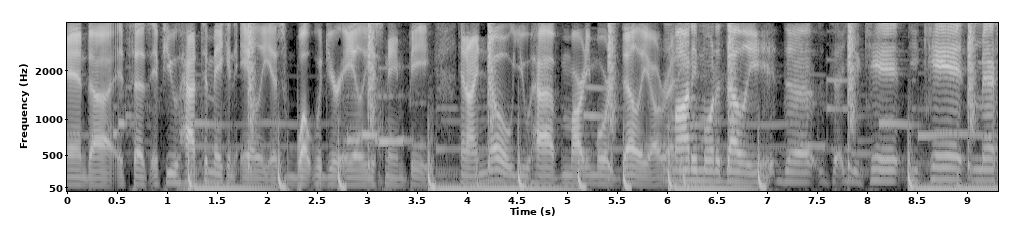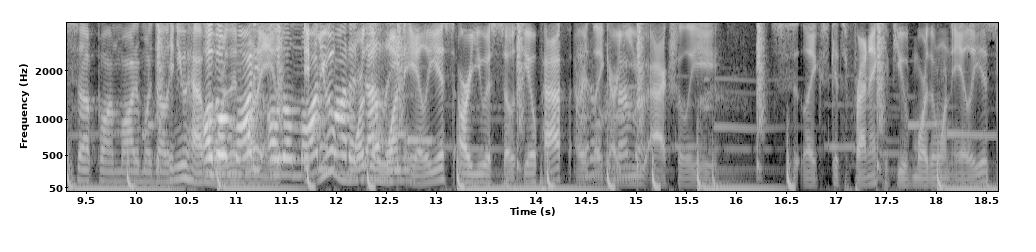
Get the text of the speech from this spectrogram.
And uh, it says, if you had to make an alias, what would your alias name be? And I know you have Marty Mortadelli already. Marty Mortadelli, the, the you can't you can't mess up on Marty Mortadelli. Can you have although more than Marty, one? although ali- Marty if you have more than one alias, are you a sociopath, or don't like are you actually like schizophrenic if you have more than one alias?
